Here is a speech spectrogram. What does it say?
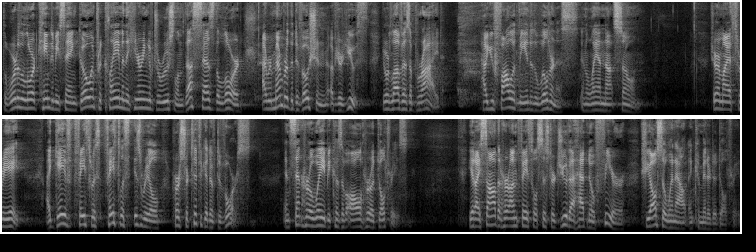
The word of the Lord came to me, saying, Go and proclaim in the hearing of Jerusalem, Thus says the Lord, I remember the devotion of your youth, your love as a bride, how you followed me into the wilderness in a land not sown. Jeremiah 3 8. I gave faithless, faithless Israel her certificate of divorce and sent her away because of all her adulteries. Yet I saw that her unfaithful sister Judah had no fear. She also went out and committed adultery.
